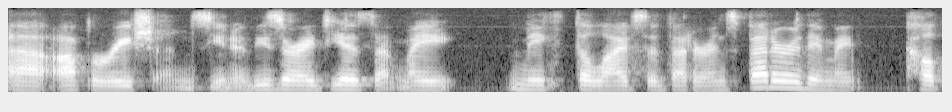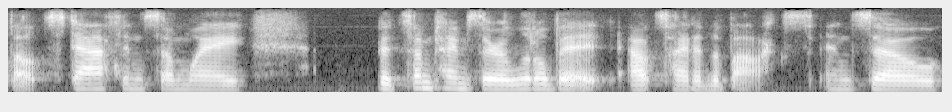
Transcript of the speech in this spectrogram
uh, operations. You know, these are ideas that might make the lives of veterans better. They might help out staff in some way but sometimes they're a little bit outside of the box. And so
